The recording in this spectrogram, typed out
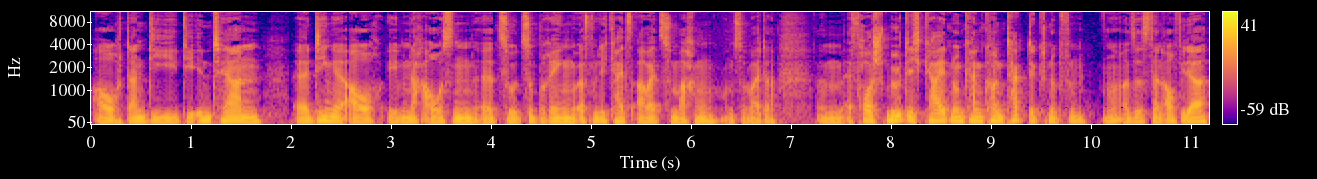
auch dann die, die internen äh, Dinge auch eben nach außen äh, zu, zu bringen, Öffentlichkeitsarbeit zu machen und so weiter. Ähm, erforscht Möglichkeiten und kann Kontakte knüpfen. Ne? Also ist dann auch wieder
